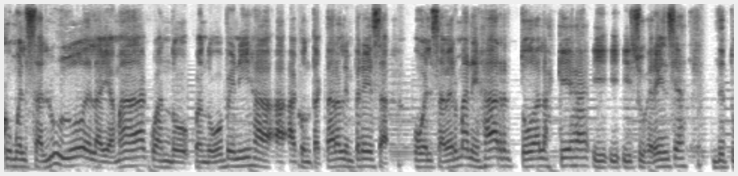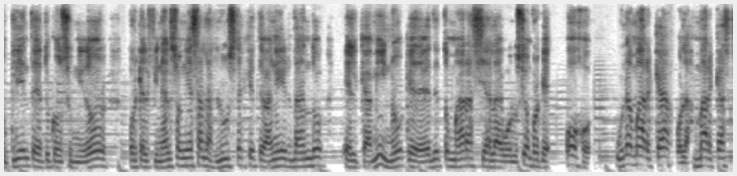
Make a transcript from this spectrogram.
como el saludo de la llamada cuando, cuando vos venís a, contactar a la empresa o el saber manejar todas las quejas y, sugerencias de tu cliente, de tu consumidor, porque al final son esas las luces que te van a ir dando el camino que debes de tomar hacia la evolución, porque ojo, una marca o las marcas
